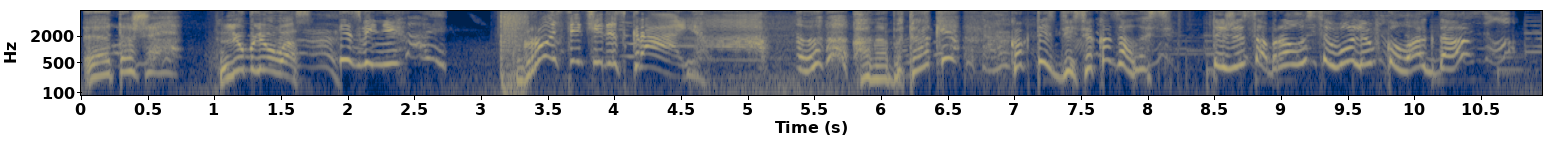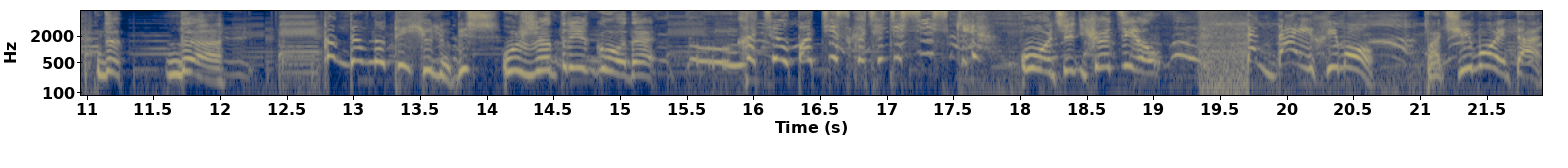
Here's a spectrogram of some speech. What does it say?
Это же... Люблю вас! Извини. Грусти через край! Она Батаки? Как ты здесь оказалась? Ты же собралась воля в кулак, да? Да, да, Как давно ты ее любишь? уже три года. Хотел потискать эти сиськи. Очень хотел. Так дай их ему. Почему это?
